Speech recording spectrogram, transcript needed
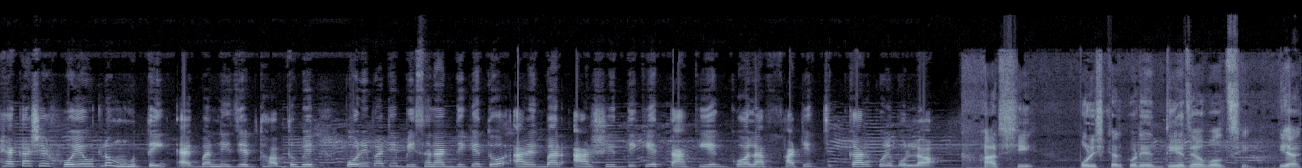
ফ্যাকাশে হয়ে উঠল মুহূর্তেই। একবার নিজের ধবধবে পরিপাটি বিছানার দিকে তো আরেকবার আরশির দিকে তাকিয়ে গলা ফাটিয়ে চিৎকার করে বলল আরশি পরিষ্কার করে দিয়ে যাও বলছি। ইয়াক?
